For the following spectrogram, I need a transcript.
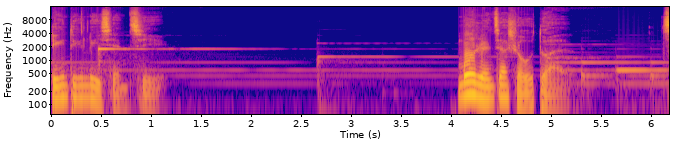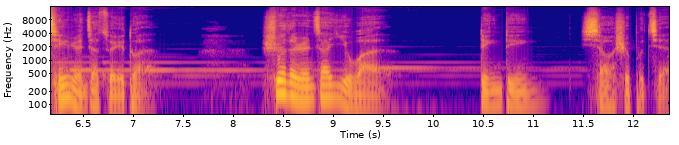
丁丁历险记。摸人家手短亲人家嘴短睡了人家一晚丁丁消失不见。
